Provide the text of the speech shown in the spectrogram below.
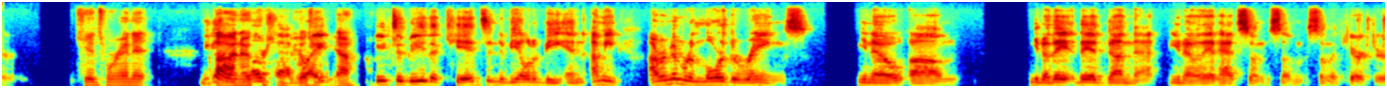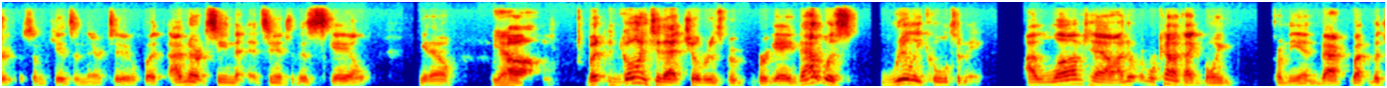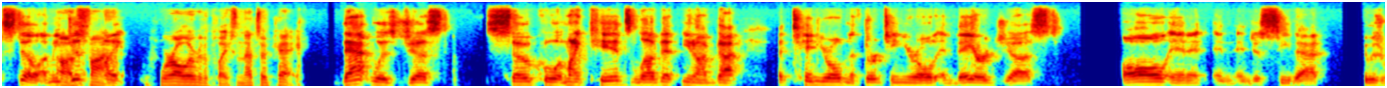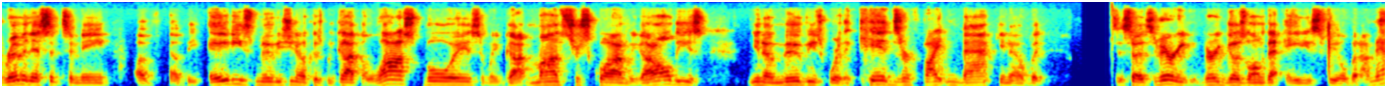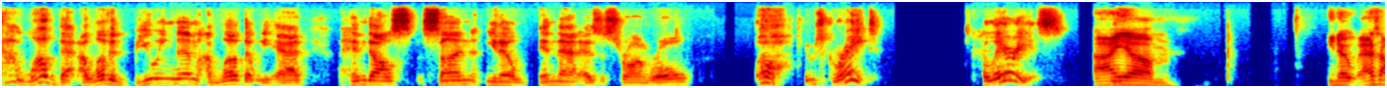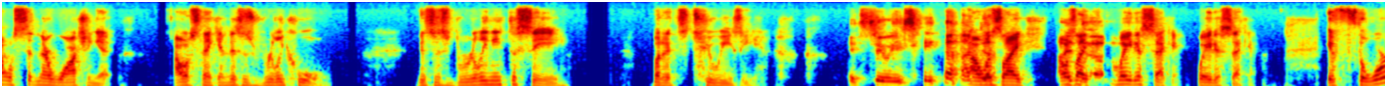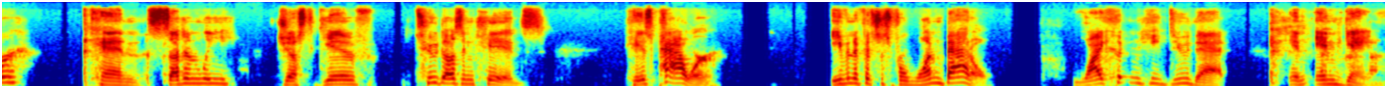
kids were in it. you Uh, got I know Christian that, Bale's right? yeah. I mean, to be the kids and to be able to be in. I mean, I remember in Lord of the Rings, you know, um, you know they they had done that. You know, they had had some some some of the character, some kids in there too. But I've never seen that seen it to this scale. You know, Yeah. Uh, but going to that children's br- brigade, that was really cool to me. I loved how I don't. We're kind of like going from the end back, but but still, I mean, Oh, just like We're all over the place, and that's okay. that was just so cool. My kids loved it. You know, I've got a 10 year old and a 13 year old, and they are just all in it and, and just see that. It was reminiscent to me of, of the 80s movies, you know, because we got the Lost Boys and we've got Monster Squad. We got all these, you know, movies where the kids are fighting back, you know, but so it's very, very goes along with that 80s feel. But I mean, I love that. I love imbuing them. I love that we had Heimdall's son, you know, in that as a strong role. Oh, it was great. Hilarious. I um you know, as I was sitting there watching it, I was thinking this is really cool. This is really neat to see, but it's too easy. It's too easy. I was like I I was like, know. wait a second, wait a second. If Thor can suddenly just give two dozen kids his power, even if it's just for one battle, why couldn't he do that in Endgame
